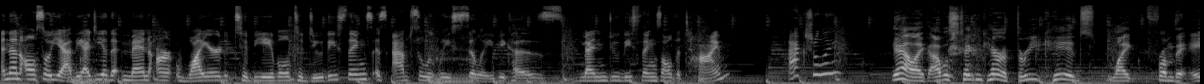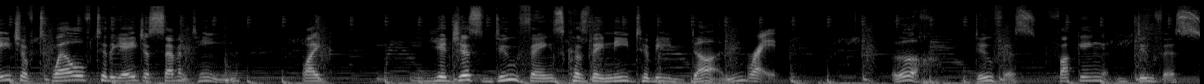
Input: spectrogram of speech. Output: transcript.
And then also yeah the idea that men aren't wired to be able to do these things is absolutely silly because men do these things all the time actually Yeah, like I was taking care of three kids, like from the age of twelve to the age of seventeen. Like you just do things because they need to be done. right Ugh, doofus, fucking doofus.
